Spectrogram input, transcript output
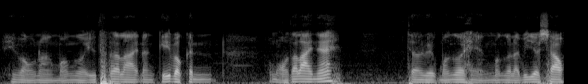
Hy vọng rằng mọi người yêu thích Ta Lai đăng ký vào kênh ủng hộ Ta Lai nhé. Chào tạm biệt mọi người hẹn mọi người lại video sau.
